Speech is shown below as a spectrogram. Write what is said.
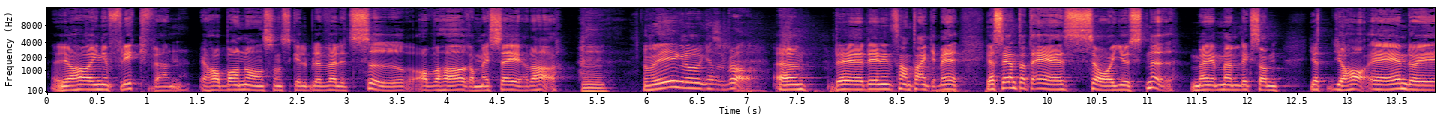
Jag har ingen flickvän. Jag har bara någon som skulle bli väldigt sur av att höra mig säga det här. Men det är nog ganska bra. Um, det, det är en intressant tanke. Men jag säger inte att det är så just nu. Men, men liksom, jag, jag har, är ändå i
